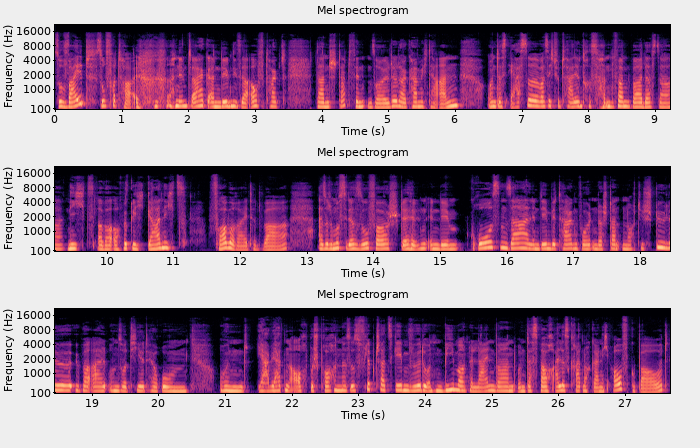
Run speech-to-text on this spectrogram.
so weit, so fatal. An dem Tag, an dem dieser Auftakt dann stattfinden sollte, da kam ich da an und das erste, was ich total interessant fand, war, dass da nichts, aber auch wirklich gar nichts vorbereitet war. Also du musst dir das so vorstellen, in dem großen Saal, in dem wir tagen wollten, da standen noch die Stühle überall unsortiert herum. Und ja, wir hatten auch besprochen, dass es Flipcharts geben würde und ein Beamer und eine Leinwand und das war auch alles gerade noch gar nicht aufgebaut.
